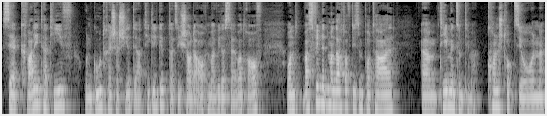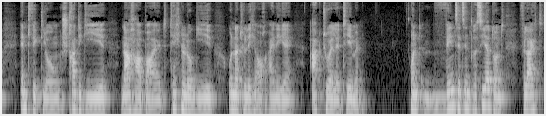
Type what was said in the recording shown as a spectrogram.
sehr qualitativ und gut recherchierte Artikel gibt. Also ich schaue da auch immer wieder selber drauf. Und was findet man dort auf diesem Portal? Ähm, Themen zum Thema Konstruktion, Entwicklung, Strategie, Nacharbeit, Technologie und natürlich auch einige aktuelle Themen. Und wen es jetzt interessiert und vielleicht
